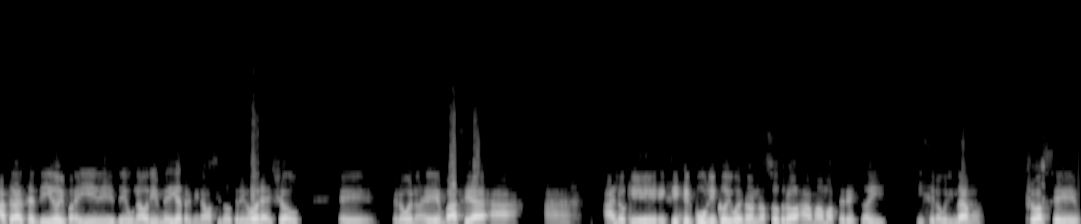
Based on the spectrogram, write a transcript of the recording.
ha trascendido y por ahí de, una hora y media terminamos haciendo tres horas de show. Eh, pero bueno, es en base a, a, lo que exige el público y bueno, nosotros amamos hacer esto y, y se lo brindamos. Yo hace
